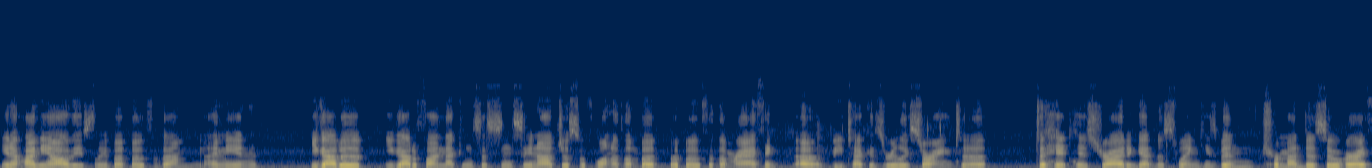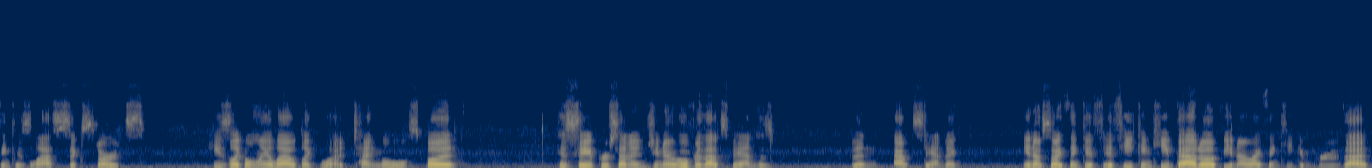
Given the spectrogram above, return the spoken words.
you know. I mean, obviously, but both of them. I mean, you gotta you gotta find that consistency, not just with one of them, but but both of them, right? I think uh, Vitek is really starting to to hit his stride and get in a swing. He's been tremendous over, I think, his last six starts he's like only allowed like what 10 goals but his save percentage you know over that span has been outstanding you know so i think if if he can keep that up you know i think he can prove that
